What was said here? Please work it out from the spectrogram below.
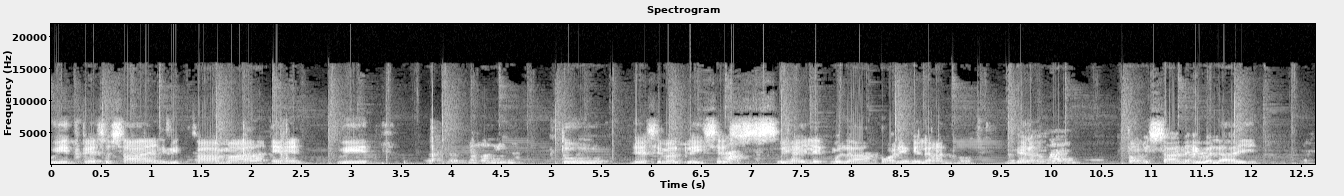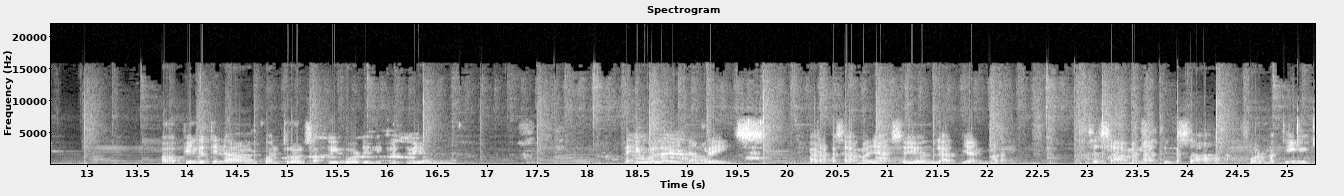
with peso sign, with comma, and with two decimal places. So, i-highlight mo lang kung ano yung kailangan mo. Kaya itong isa na hiwalay. Oh, pindutin ang control sa keyboard and i-click mo yung nahiwalay ng range para kasama yan. So, yun, lahat yan ma masasama natin sa formatting.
